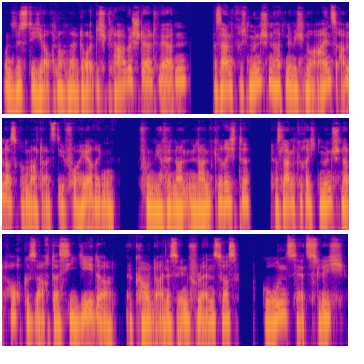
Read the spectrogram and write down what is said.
und müsste hier auch nochmal deutlich klargestellt werden. Das Landgericht München hat nämlich nur eins anders gemacht als die vorherigen von mir benannten Landgerichte. Das Landgericht München hat auch gesagt, dass jeder Account eines Influencers grundsätzlich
